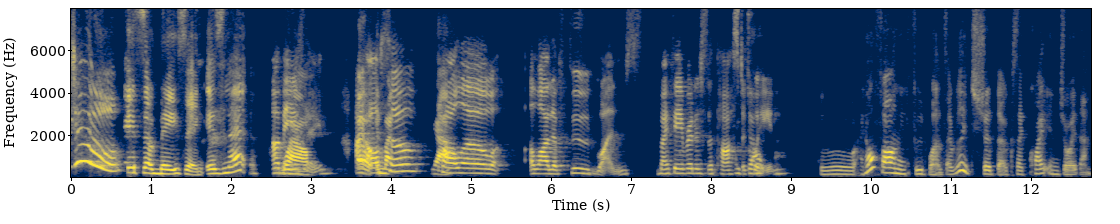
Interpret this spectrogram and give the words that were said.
too. It's amazing, isn't it? Amazing. Wow. I Oh, my- also yeah. follow a lot of food ones. My favorite is the Pasta Queen. Ooh, I don't follow any food ones. I really should though, because I quite enjoy them.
